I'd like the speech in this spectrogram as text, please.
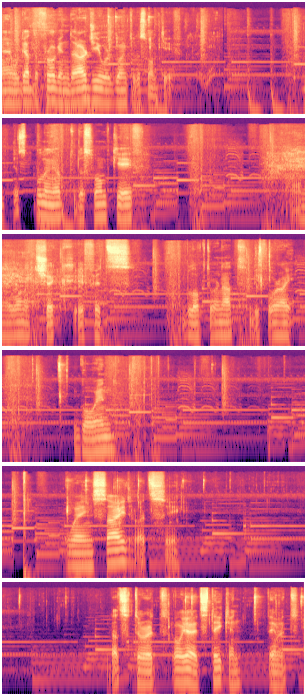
and we got the frog and the RG we're going to the swamp cave. Just pulling up to the swamp cave and I want to check if it's blocked or not before I go in. Way inside let's see. That's a turret. Oh yeah it's taken. Damn it.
